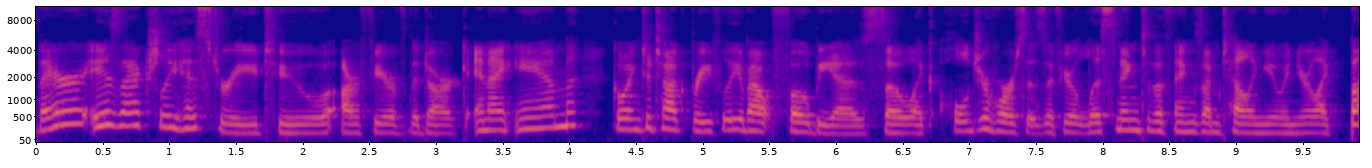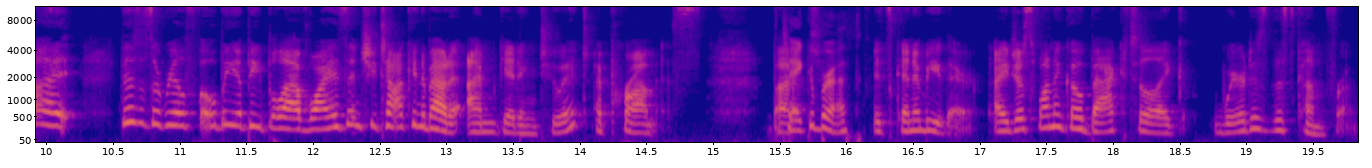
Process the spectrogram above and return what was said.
There is actually history to our fear of the dark, and I am going to talk briefly about phobias. So, like, hold your horses if you're listening to the things I'm telling you and you're like, but this is a real phobia people have. Why isn't she talking about it? I'm getting to it, I promise. But Take a breath. It's going to be there. I just want to go back to, like, where does this come from?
